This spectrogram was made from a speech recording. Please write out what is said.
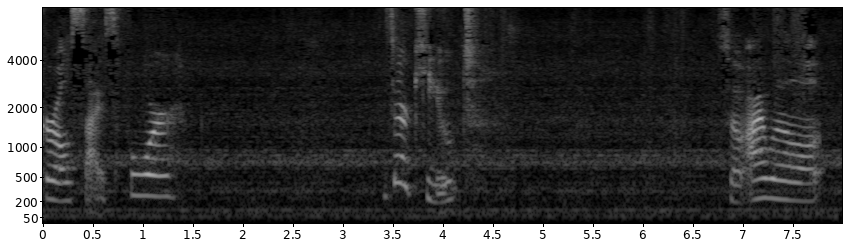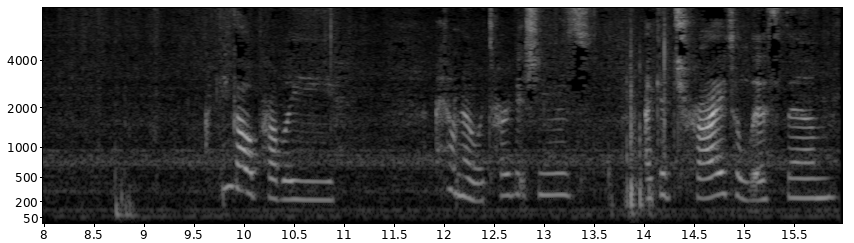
girls size four. These are cute. So I will, I think I'll probably, I don't know, with Target shoes, I could try to list them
